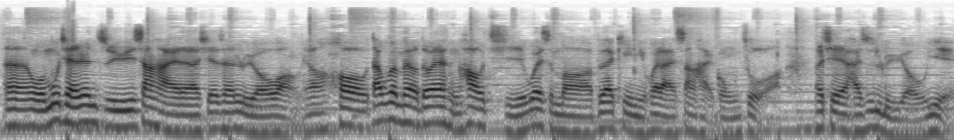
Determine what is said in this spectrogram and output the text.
嗯，我目前任职于上海的携程旅游网，然后大部分朋友都会很好奇，为什么 Blacky 你会来上海工作啊？而且还是旅游业。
